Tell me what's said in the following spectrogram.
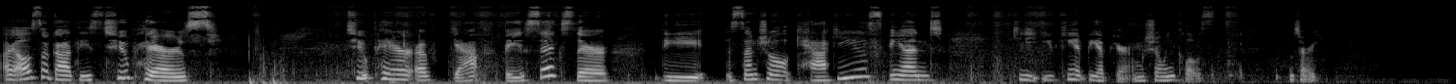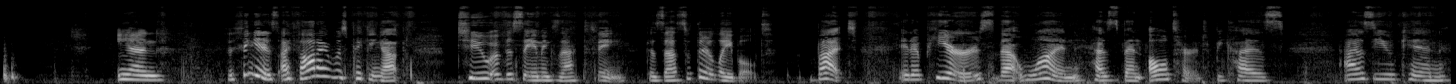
I also got these two pairs, two pair of Gap Basics. They're the essential khakis and you can't be up here. I'm showing clothes. I'm sorry. And the thing is, I thought I was picking up two of the same exact thing because that's what they're labeled. But it appears that one has been altered because as you can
